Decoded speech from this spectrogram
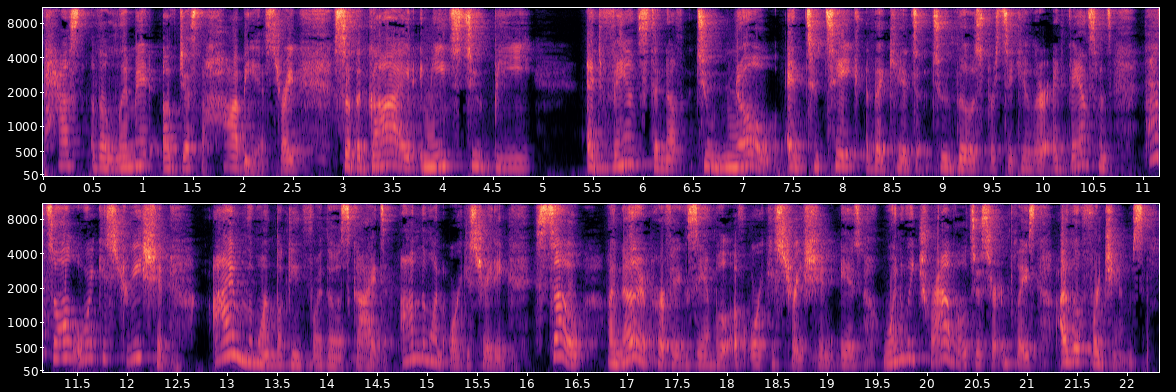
past the limit of just a hobbyist right so the guide needs to be advanced enough to know and to take the kids to those particular advancements that's all orchestration I'm the one looking for those guides. I'm the one orchestrating. So another perfect example of orchestration is when we travel to a certain place, I look for gyms.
